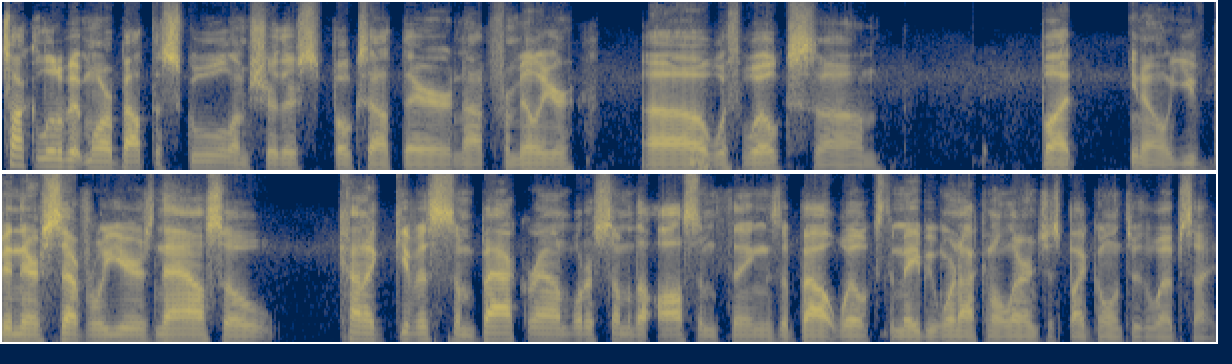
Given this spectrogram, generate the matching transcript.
talk a little bit more about the school? I'm sure there's folks out there not familiar uh, mm-hmm. with Wilkes, um, but you know you've been there several years now, so kind of give us some background. What are some of the awesome things about Wilkes that maybe we're not going to learn just by going through the website?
